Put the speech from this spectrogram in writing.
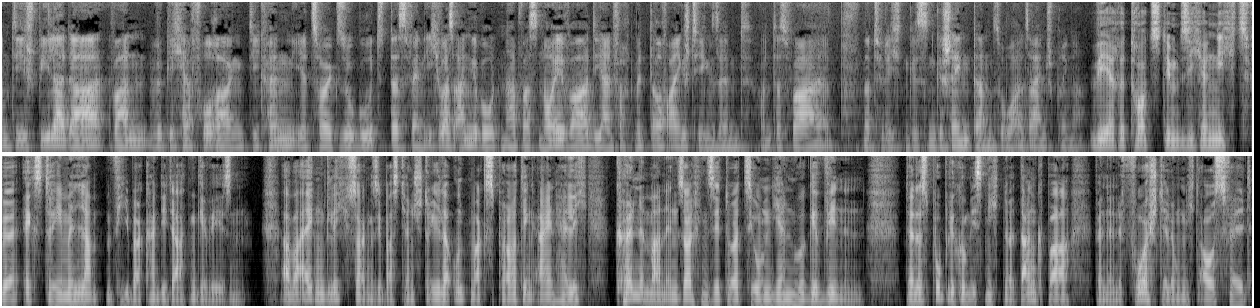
Und die Spieler da waren wirklich hervorragend. Die können ihr Zeug so gut, dass wenn ich was angeboten habe, was neu war, die einfach mit drauf eingestiegen sind. Und das war natürlich ein Geschenk dann so als Einspringer. Wäre trotzdem sicher nichts für extreme Lampenfieberkandidaten gewesen. Aber eigentlich, sagen Sebastian Strehler und Max Pörting einhellig, könne man in solchen Situationen ja nur gewinnen. Denn das Publikum ist nicht nur dankbar, wenn eine Vorstellung nicht ausfällt,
